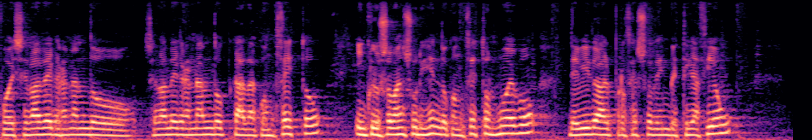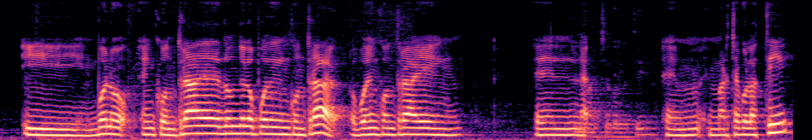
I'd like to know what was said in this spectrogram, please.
pues se va desgranando, se va desgranando cada concepto, incluso van surgiendo conceptos nuevos debido al proceso de investigación. Y bueno, encontrar dónde lo pueden encontrar, lo pueden encontrar en, en, Marcha con las TIC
